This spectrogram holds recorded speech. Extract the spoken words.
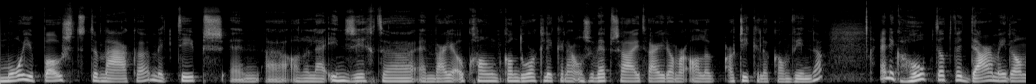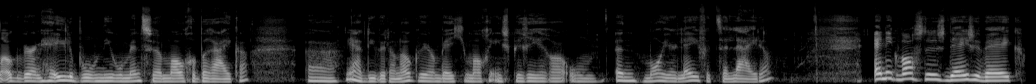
mooie posts te maken met tips en uh, allerlei inzichten. En waar je ook gewoon kan doorklikken naar onze website, waar je dan weer alle artikelen kan vinden. En ik hoop dat we daarmee dan ook weer een heleboel nieuwe mensen mogen bereiken. ja, die we dan ook weer een beetje mogen inspireren om een mooier leven te leiden. En ik was dus deze week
